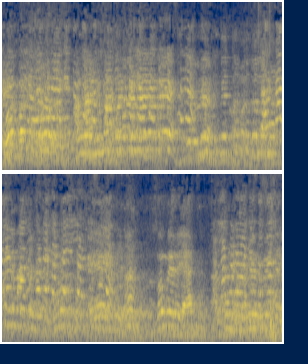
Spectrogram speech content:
ಅಲ್ಲ ನಿಮ್ಮ ಬಿಡ್ತಿಲ್ಲ ಯಾರೇ? ಸರ್ಕಾರಿ ಮಾತುಕತೆ ಗಂಟೆ ಇಲ್ಲ ಅಂದ್ರೆ ಸೋಮೇರಿ ಯಾಕೆ? ಎಲ್ಲ ಕಡೆ ಆಗಿದೆ ಸರ್.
